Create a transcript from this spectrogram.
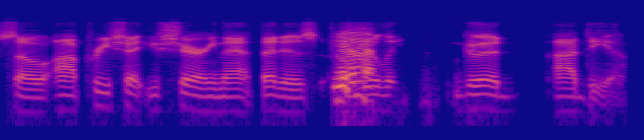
So I appreciate you sharing that. That is a really good idea.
